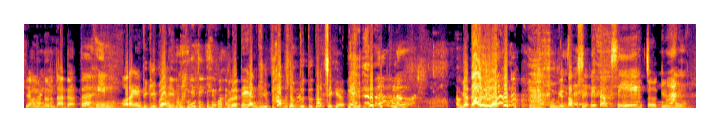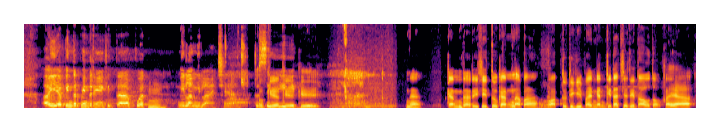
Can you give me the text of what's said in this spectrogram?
Yang Orang menurut yang Anda? digibahin Orang yang digibahin. yang digibah Berarti yang gibah belum tentu toksik ya? yang gibah belum Nggak tahu ya. Mungkin bisa toksik. jadi toksik Oke, cuman eh, ya pinter-pinternya kita buat Hmm. mila-mila aja itu Oke oke oke. Nah, kan dari situ kan apa waktu digibahin kan kita jadi tahu toh kayak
